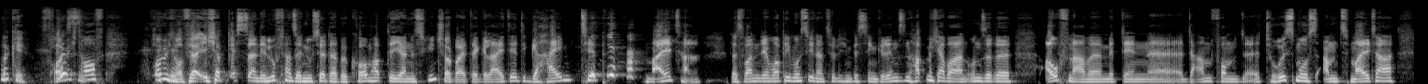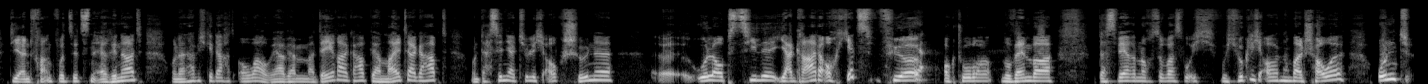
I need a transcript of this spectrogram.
Okay, freue mich drauf. Freue mich drauf. Ja, ich habe gestern den Lufthansa Newsletter bekommen, habt ihr ja einen Screenshot weitergeleitet. Geheimtipp ja. Malta. Das war der Mobby, musste ich natürlich ein bisschen grinsen, hab mich aber an unsere Aufnahme mit den äh, Damen vom äh, Tourismusamt Malta, die in Frankfurt sitzen, erinnert. Und dann habe ich gedacht, oh wow, ja, wir haben Madeira gehabt, wir haben Malta gehabt und das sind natürlich auch schöne äh, Urlaubsziele, ja gerade auch jetzt für ja. Oktober, November. Das wäre noch sowas, wo ich, wo ich wirklich auch nochmal schaue. Und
